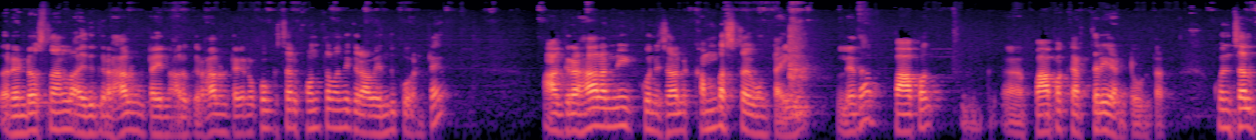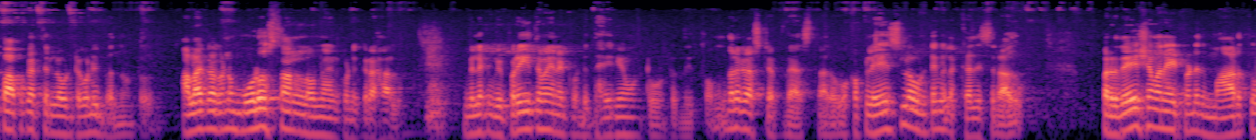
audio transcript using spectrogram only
రెండో స్థానంలో ఐదు గ్రహాలు ఉంటాయి నాలుగు గ్రహాలు ఉంటాయి కానీ ఒక్కొక్కసారి కొంతమందికి రావు. ఎందుకు అంటే ఆ గ్రహాలన్నీ కొన్నిసార్లు కంబస్ట్ ఉంటాయి లేదా పాప పాపకర్తరి అంటూ ఉంటారు. కొన్నిసార్లు పాపకర్తల్లో ఉంటే కూడా ఇబ్బంది ఉంటుంది. అలా కాకుండా మూడో స్థానంలో ఉన్నాయనుకోండి గ్రహాలు వీళ్ళకి విపరీతమైనటువంటి ధైర్యం ఉంటూ ఉంటుంది. తొందరగా స్టెప్ వేస్తారు. ఒక ప్లేస్లో ఉంటే వీళ్ళకి కలిసి రాదు. ప్రదేశం అనేటువంటిది మారుతూ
